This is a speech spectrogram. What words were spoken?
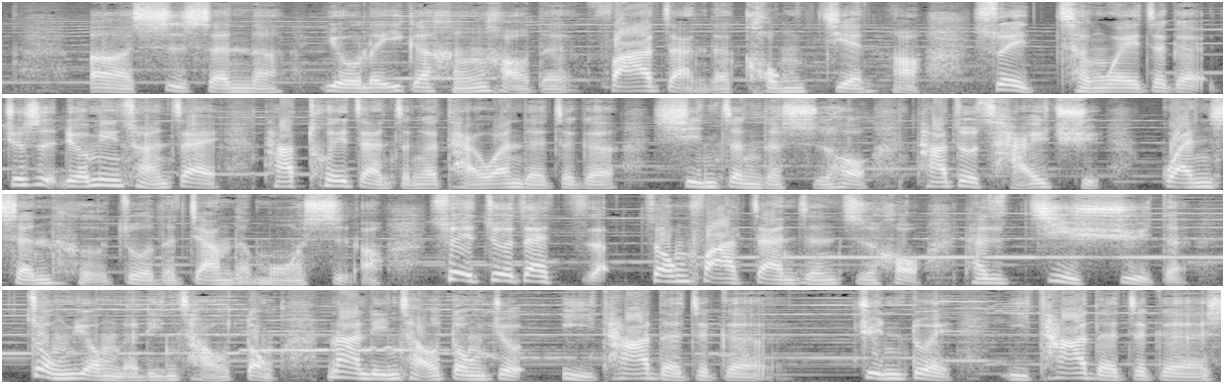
呃，士绅呢有了一个很好的发展的空间啊，所以成为这个就是刘铭传在他推展整个台湾的这个新政的时候，他就采取官绅合作的这样的模式啊，所以就在中法战争之后，他是继续的重用了林朝栋，那林朝栋就以他的这个军队，以他的这个。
